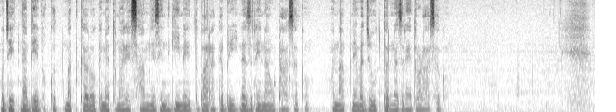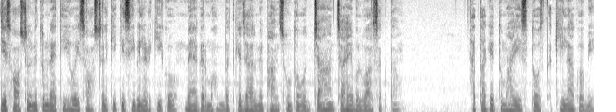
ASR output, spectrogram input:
مجھے اتنا بے وقت مت کرو کہ میں تمہارے سامنے زندگی میں دوبارہ کبھی نظریں نہ اٹھا سکوں اور نہ اپنے وجود پر نظریں دوڑا سکوں۔ جس ہاسٹل میں تم رہتی ہو، اس ہاسٹل کی کسی بھی لڑکی کو میں اگر محبت کے جال میں پھانسوں تو وہ جہاں چاہے بلوا سکتا ہوں۔ حتیٰ کہ تمہاری اس دوست اکیلا کو بھی،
